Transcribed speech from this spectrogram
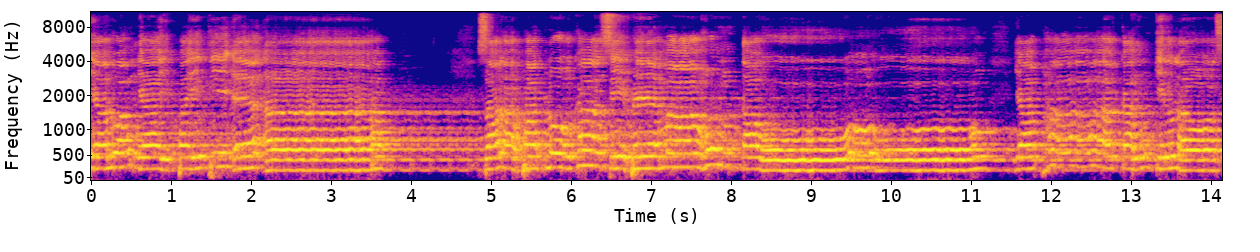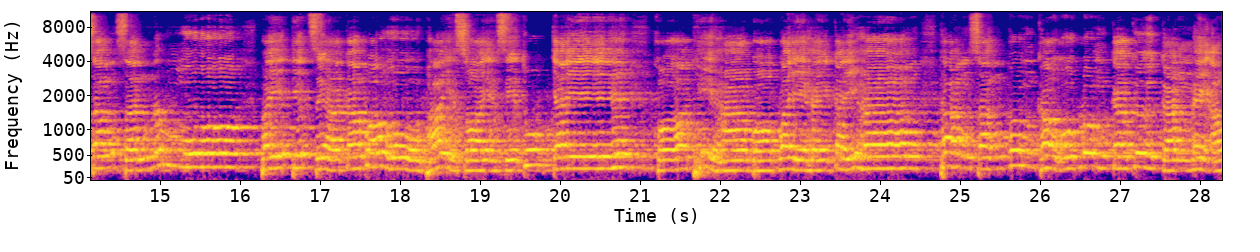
อย่าล่วงใหญ่ไปที่แออัดสารพัดโลกาสิเพมาห้องเต่า อย่าพากันกินเหล้าสังสรรค์น้ำมูไปติดเสื้อกระเป๋าไพ่ซอยเสียทุกใจ ขอที่หาบอกไว้ให้ไกลห่างทั้งสังคมเข้าอบรมก็คือกันให้เอา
